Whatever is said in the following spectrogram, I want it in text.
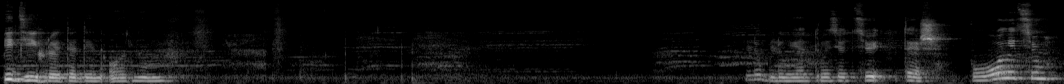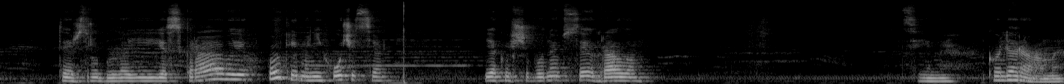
підігрують один одному. Люблю я, друзі, цю теж полицю. Теж зробила її яскравою, поки мені хочеться якось, щоб воно все грало цими кольорами.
